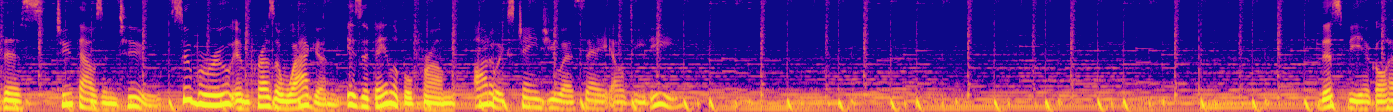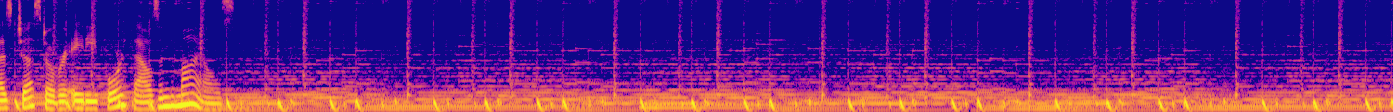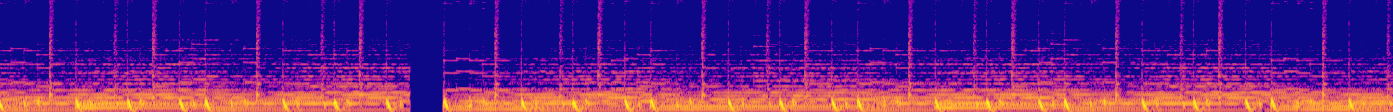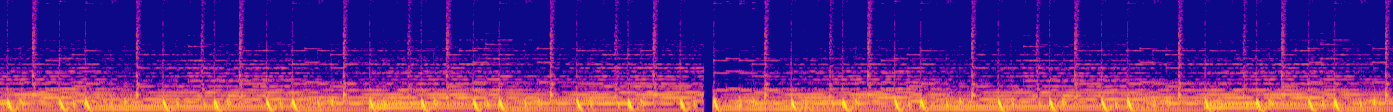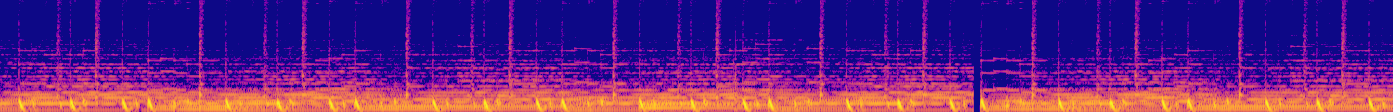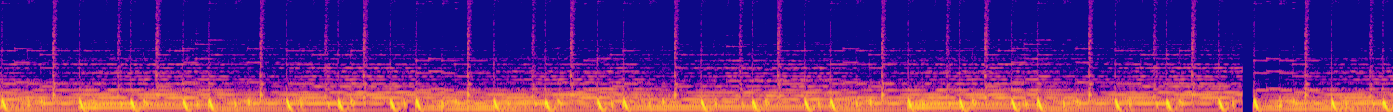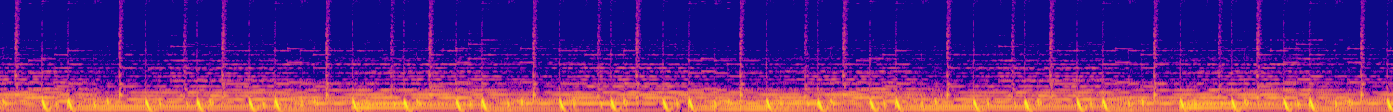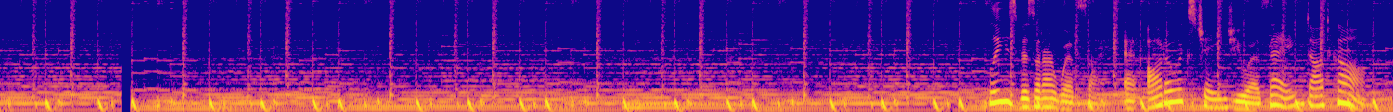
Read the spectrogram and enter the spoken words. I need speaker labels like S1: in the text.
S1: This 2002 Subaru Impreza wagon is available from Auto Exchange USA Ltd. This vehicle has just over 84,000 miles. Please visit our website at autoexchangeusa.com.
